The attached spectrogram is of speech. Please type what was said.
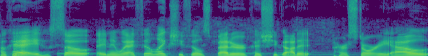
Okay. So anyway, I feel like she feels better because she got it her story out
